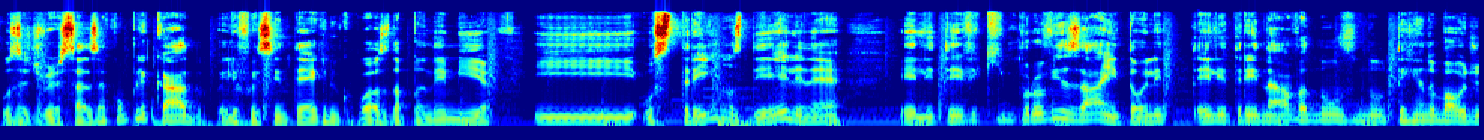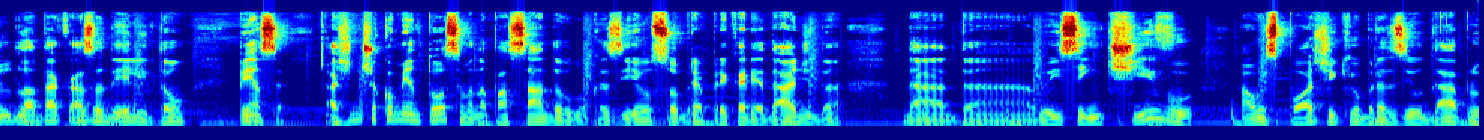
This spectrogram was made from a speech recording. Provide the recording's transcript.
os adversários é complicado. Ele foi sem técnico por causa da pandemia e os treinos dele, né? Ele teve que improvisar, então ele, ele treinava no, no terreno baldio do lado da casa dele. Então, pensa, a gente já comentou semana passada, o Lucas e eu, sobre a precariedade da, da, da, do incentivo ao esporte que o Brasil dá para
